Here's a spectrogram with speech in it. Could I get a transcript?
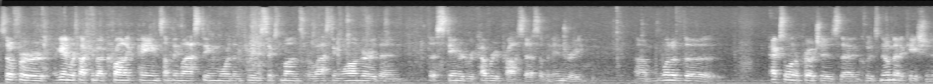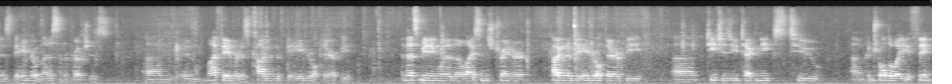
So for, again, we're talking about chronic pain, something lasting more than three to six months or lasting longer than the standard recovery process of an injury. Um, one of the excellent approaches that includes no medication is behavioral medicine approaches. Um, and my favorite is cognitive behavioral therapy. And that's meeting with a licensed trainer. Cognitive behavioral therapy uh, teaches you techniques to um, control the way you think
